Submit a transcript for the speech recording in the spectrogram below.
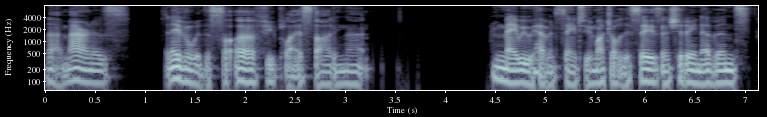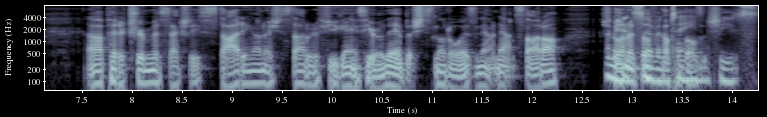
no, Mariners, and even with a a few players starting that, maybe we haven't seen too much of this season. Shadeene Evans, uh, Trimis actually starting. I know she started a few games here or there, but she's not always an out and out starter. I She's mean, got herself a couple 17, goals. she's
